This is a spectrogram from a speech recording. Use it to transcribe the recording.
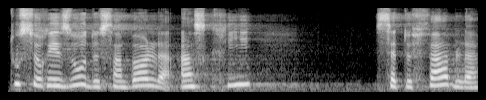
Tout ce réseau de symboles inscrit cette fable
